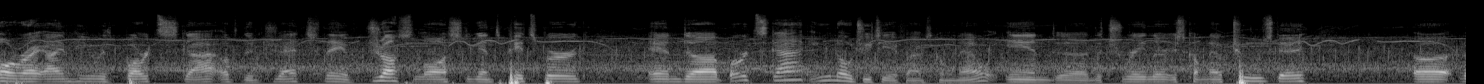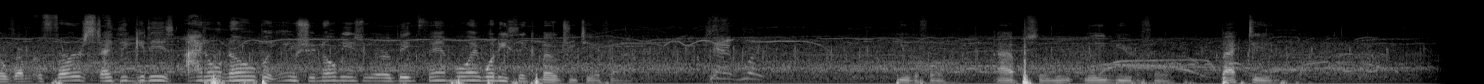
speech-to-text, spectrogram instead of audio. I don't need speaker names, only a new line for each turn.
Alright, I'm here with Bart Scott of the Jets. They have just lost against Pittsburgh. And uh, Bart Scott, you know GTA 5 is coming out, and uh, the trailer is coming out Tuesday, uh, November 1st, I think it is. I don't know, but you should know me as you are a big fanboy. What do you think about GTA 5?
Can't wait.
Beautiful. Absolutely beautiful. Back to you.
